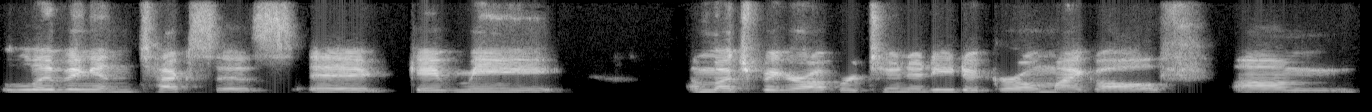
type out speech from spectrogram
living in Texas, it gave me a much bigger opportunity to grow my golf. Um,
